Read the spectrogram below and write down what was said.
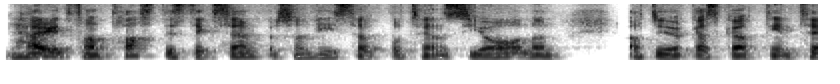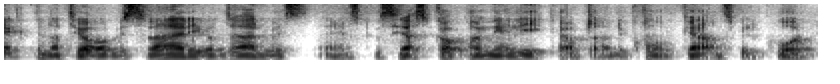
Det här är ett fantastiskt exempel som visar potentialen att öka skatteintäkterna till AB Sverige och därmed eh, ska säga, skapa mer likartade konkurrensvillkor.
